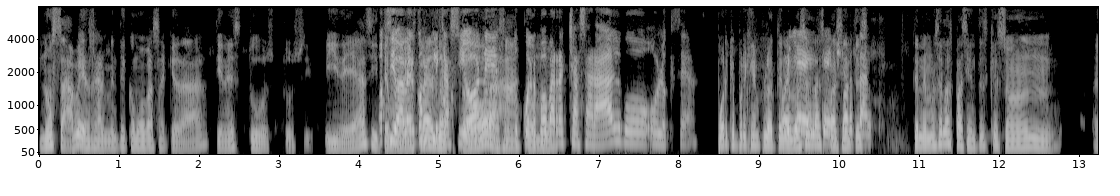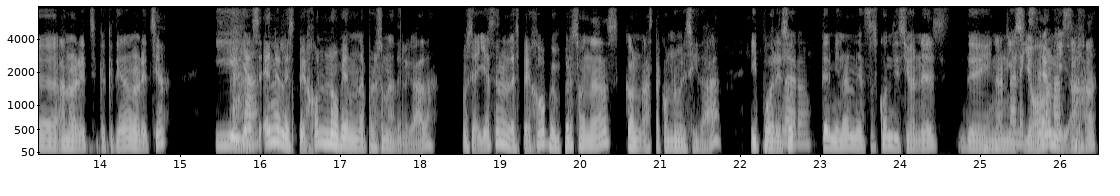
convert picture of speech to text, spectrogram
no sabes realmente cómo vas a quedar, tienes tus, tus ideas y o si va a haber complicaciones, o tu cuerpo va a rechazar algo o lo que sea. Porque, por ejemplo, tenemos a las pacientes, tenemos a las pacientes que son eh, anoréxicas, que tienen anorexia, y ellas en el espejo no ven una persona delgada o sea, ellas en el espejo ven personas con hasta con obesidad y por eso terminan en esas condiciones de inanición y, ajá,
